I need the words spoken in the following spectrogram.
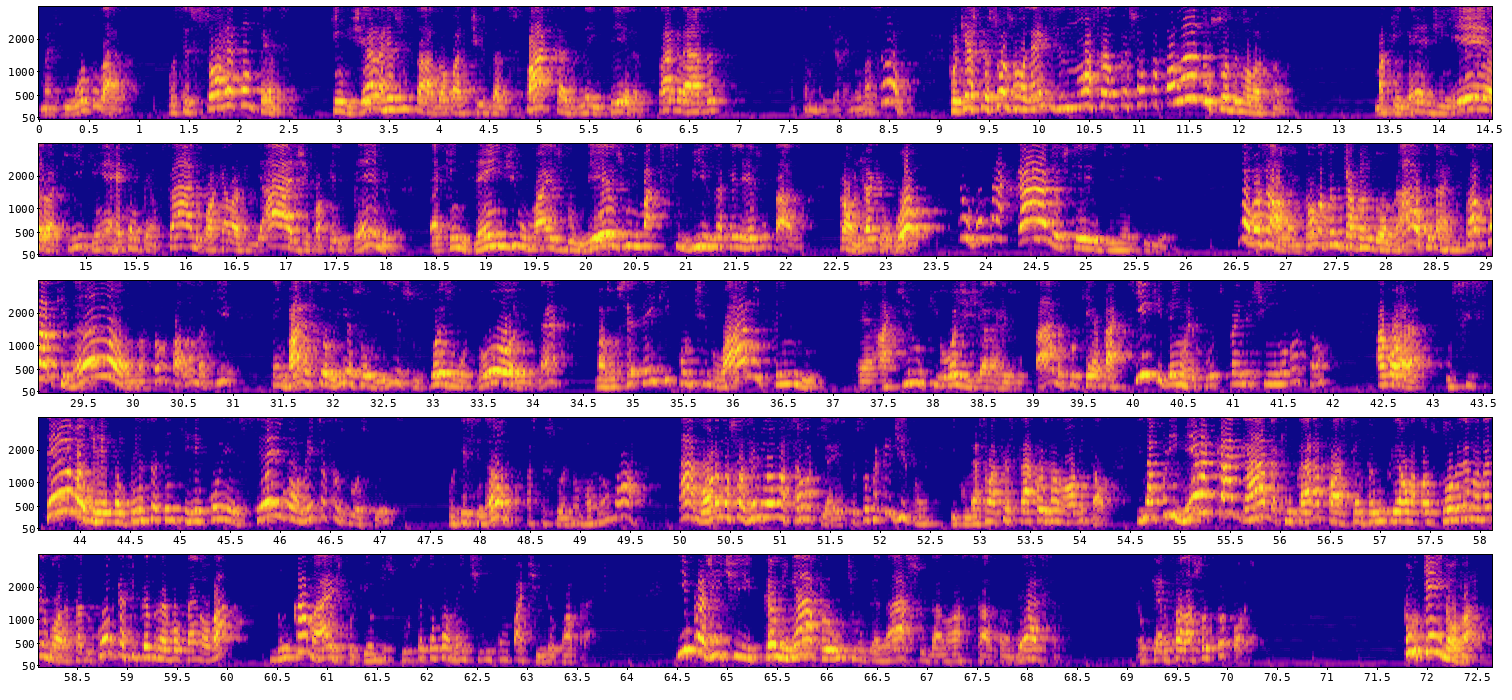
mas do outro lado, você só recompensa quem gera resultado a partir das vacas leiteiras sagradas, você não vai gerar inovação. Porque as pessoas vão olhar e dizer, nossa, o pessoal está falando sobre inovação. Mas quem ganha dinheiro aqui, quem é recompensado com aquela viagem, com aquele prêmio, é quem vende o mais do mesmo e maximiza aquele resultado. Para onde é que eu vou? Eu vou para cá, meus queridos e minhas queridas. Não, mas Alan, então nós temos que abandonar o que dá resultado? Claro que não! Nós estamos falando aqui, tem várias teorias sobre isso, os dois motores, né? Mas você tem que continuar nutrindo é, aquilo que hoje gera resultado, porque é daqui que vem o recurso para investir em inovação. Agora, o sistema de recompensa tem que reconhecer igualmente essas duas coisas, porque senão as pessoas não vão inovar. Ah, agora nós fazemos inovação aqui. Aí as pessoas acreditam né? e começam a testar coisa nova e tal. E na primeira cagada que o cara faz, tentando criar um negócio novo, ele é mandado embora. Sabe quando que essa empresa vai voltar a inovar? Nunca mais, porque o discurso é totalmente incompatível com a prática. E para a gente caminhar para o último pedaço da nossa conversa, eu quero falar sobre propósito. Por que inovar?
